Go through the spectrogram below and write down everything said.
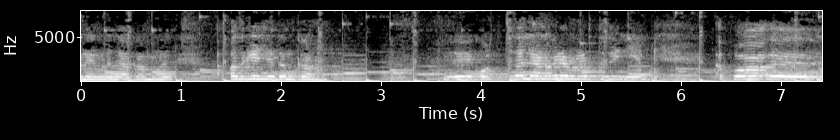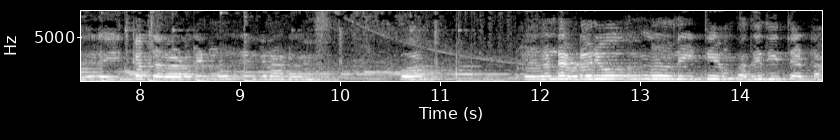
എടുത്തിട്ടാണ് ഞങ്ങൾ ഇതാക്കാൻ പോകുന്നത് അപ്പൊ അത് കഴിഞ്ഞിട്ട് നമുക്ക് കാണാം. ഇത് കുറച്ച് കല്യാണമൊക്കെ ഞങ്ങൾ എടുത്തു കഴിഞ്ഞ്. അപ്പോൾ ഈ കച്ചറകളൊക്കെ ഇരുന്ന് ഇരിക്കണുണ്ട് അപ്പോൾ കണ്ട ഇവിടെ ഒരു ലൈറ്റ് അത് ഇതിത്തെ കേട്ടാ.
